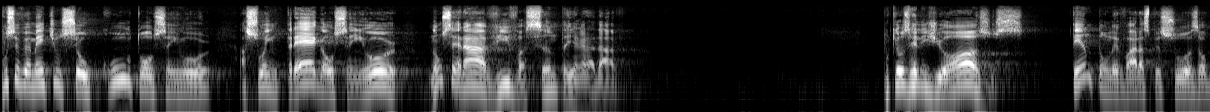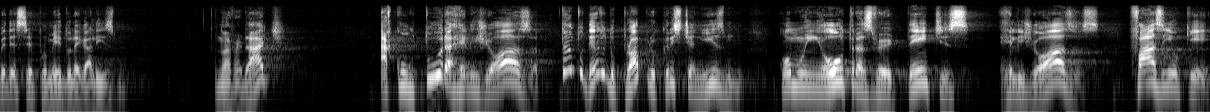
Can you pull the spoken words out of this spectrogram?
Possivelmente o seu culto ao Senhor, a sua entrega ao Senhor não será viva, santa e agradável. Porque os religiosos tentam levar as pessoas a obedecer por meio do legalismo. Não é verdade? A cultura religiosa, tanto dentro do próprio cristianismo, como em outras vertentes religiosas, fazem o quê?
